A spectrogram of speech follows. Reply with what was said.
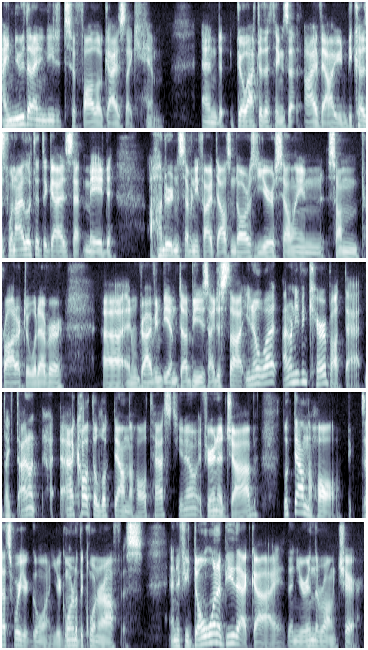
I knew that I needed to follow guys like him and go after the things that I valued. Because when I looked at the guys that made $175,000 a year selling some product or whatever uh, and driving BMWs, I just thought, you know what? I don't even care about that. Like, I don't, I call it the look down the hall test. You know, if you're in a job, look down the hall because that's where you're going. You're going to the corner office. And if you don't want to be that guy, then you're in the wrong chair.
